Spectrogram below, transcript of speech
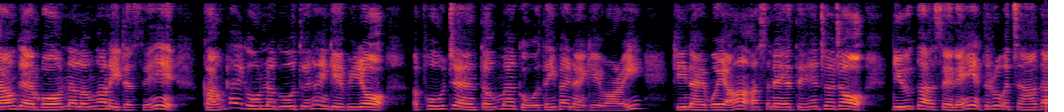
ဒေါင်းကန်ပေါ်နှလုံးကနေတဆင့်ခေါင်းတိုက်ကိုနှစ်ကိုသွင်းနိုင်ခဲ့ပြီးတော့အဖိုးတန်သုံးမှတ်ကိုသိမ်းပိုက်နိုင်ခဲ့ပါတယ်။ဒီနိုင်ပွဲကအာဆင်နယ်အသင်းအတွက်တော့နယူကာဆယ်နဲ့သူတို့အကြားက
